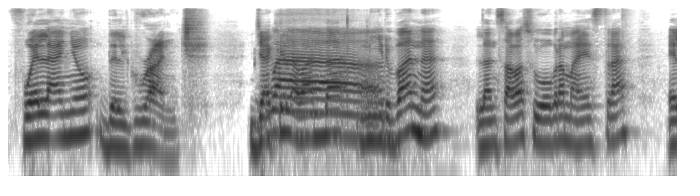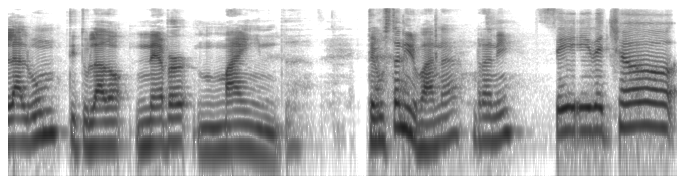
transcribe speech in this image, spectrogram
fue el año del grunge, ya que la banda Nirvana lanzaba su obra maestra, el álbum titulado Nevermind. ¿Te gusta Nirvana, Rani? Sí, de hecho,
